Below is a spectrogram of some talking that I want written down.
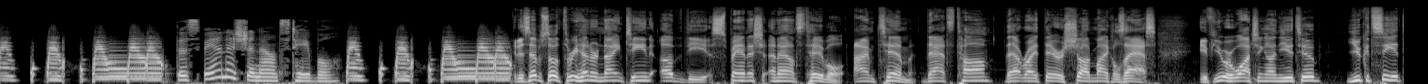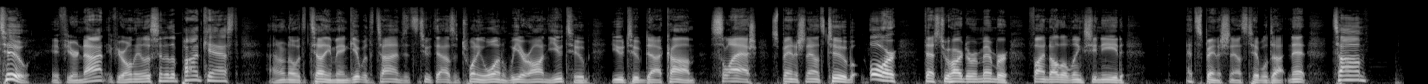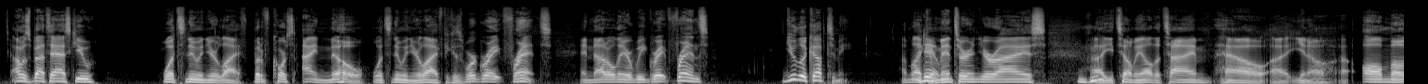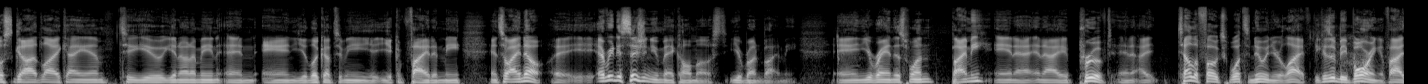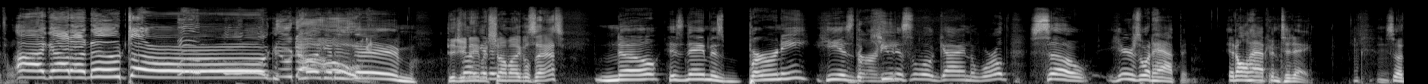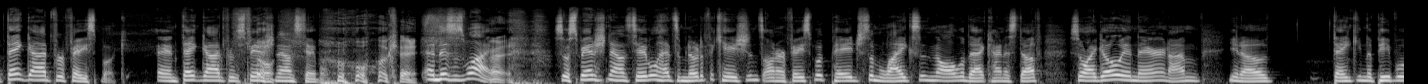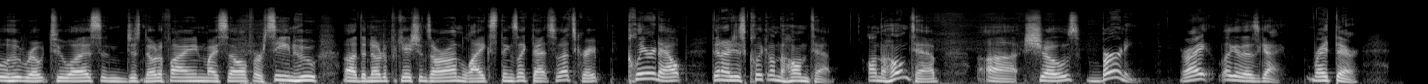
The Spanish Announce Table. It is episode 319 of the Spanish Announce Table. I'm Tim. That's Tom. That right there is Shawn Michaels' ass. If you were watching on YouTube, you could see it too. If you're not, if you're only listening to the podcast, I don't know what to tell you, man. Get with the times. It's 2021. We are on YouTube, youtube.com slash Spanish Announce Tube. Or, if that's too hard to remember, find all the links you need at SpanishAnnounceTable.net. Tom, I was about to ask you what's new in your life. But of course, I know what's new in your life because we're great friends. And not only are we great friends, you look up to me. I'm like a mentor in your eyes. Uh, you tell me all the time how uh, you know uh, almost godlike I am to you. You know what I mean? And and you look up to me. You, you confide in me. And so I know uh, every decision you make, almost you run by me. And you ran this one by me, and I, and I approved. And I tell the folks what's new in your life because it'd be boring if I told them. I got a new dog. New Look at his name. Did you Look name it Shawn Michaels' ass? No, his name is Bernie. He is the cutest little guy in the world. So here's what happened. It all happened today. So thank God for Facebook and thank God for the Spanish Oh. Announce Table. okay. And this is why. All right. So Spanish Announce Table had some notifications on our Facebook page, some likes and all of that kind of stuff. So I go in there and I'm, you know, thanking the people who wrote to us and just notifying myself or seeing who uh, the notifications are on likes, things like that. So that's great. Clear it out. Then I just click on the home tab. On the home tab uh, shows Bernie, right? Look at this guy right there.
